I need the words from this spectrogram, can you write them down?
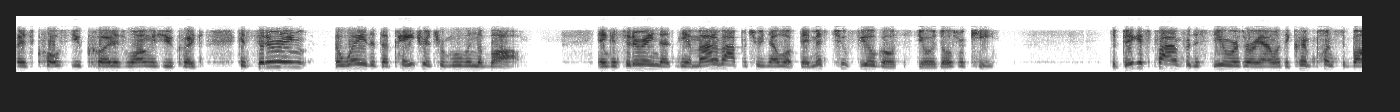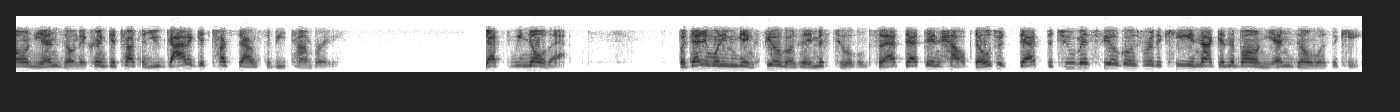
as close as you could, as long as you could. Considering the way that the Patriots were moving the ball, and considering that the amount of opportunities. Now, look, they missed two field goals. The Steelers; those were key. The biggest problem for the Steelers early on was they couldn't punch the ball in the end zone. They couldn't get touchdowns. You got to get touchdowns to beat Tom Brady. That we know that. But then they weren't even getting field goals. They missed two of them, so that that didn't help. Those were that the two missed field goals were the key, and not getting the ball in the end zone was the key.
